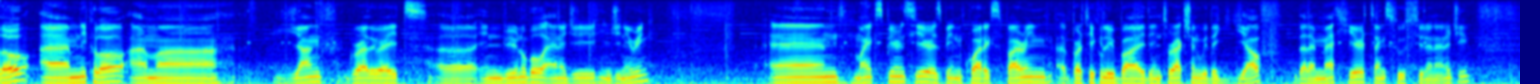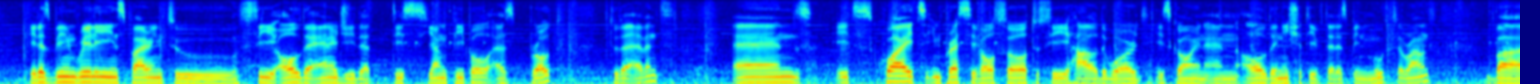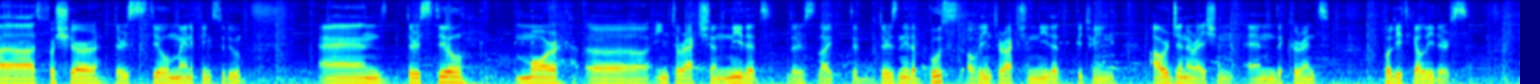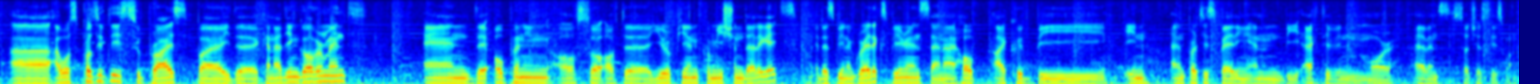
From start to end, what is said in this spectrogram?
Hello, I'm Niccolo. I'm a young graduate uh, in renewable energy engineering. And my experience here has been quite inspiring, uh, particularly by the interaction with the youth that I met here thanks to Student Energy. It has been really inspiring to see all the energy that these young people has brought to the event. And it's quite impressive also to see how the world is going and all the initiative that has been moved around but for sure there is still many things to do. And there is still more uh, interaction needed. There's like the, there's need a boost of interaction needed between our generation and the current political leaders. Uh, I was positively surprised by the Canadian government and the opening also of the European Commission delegates. It has been a great experience and I hope I could be in and participating and be active in more events such as this one.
